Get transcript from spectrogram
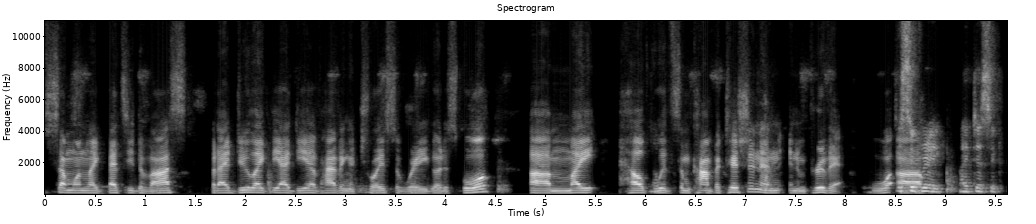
someone like Betsy DeVos, but I do like the idea of having a choice of where you go to school. Um, might help with some competition and, and improve it. Wha- uh, Disagree. I disagree.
